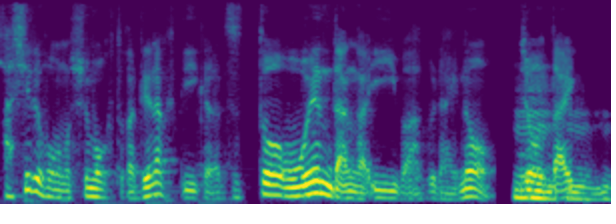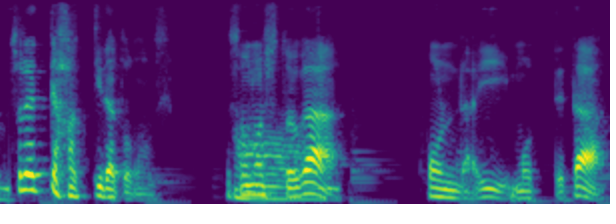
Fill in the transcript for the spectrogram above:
走る方の種目とか出なくていいから、ずっと応援団がいいわ、ぐらいの状態。それって発揮だと思うんですよ。その人が、本来持ってた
